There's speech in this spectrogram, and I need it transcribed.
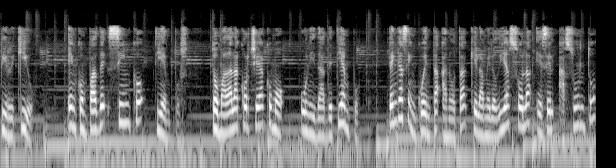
pirriquío, en compás de cinco tiempos, tomada la corchea como unidad de tiempo. Téngase en cuenta, anota, que la melodía sola es el asunto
